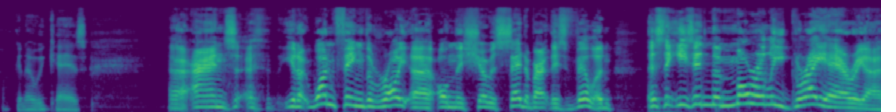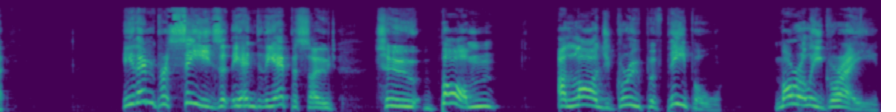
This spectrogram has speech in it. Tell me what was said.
Fucking hell, who cares? Uh, and uh, you know, one thing the writer on this show has said about this villain is that he's in the morally grey area. He then proceeds at the end of the episode to bomb a large group of people. Morally grey.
